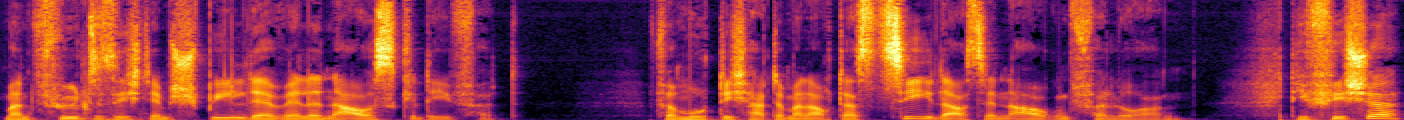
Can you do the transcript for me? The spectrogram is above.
Man fühlte sich dem Spiel der Wellen ausgeliefert. Vermutlich hatte man auch das Ziel aus den Augen verloren. Die Fischer,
